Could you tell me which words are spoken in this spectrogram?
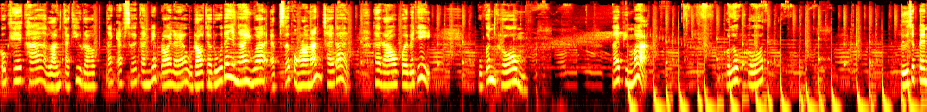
โอเคค่ะ หลังจากที่เราตั้งแอปเซิร์ชกันเรียบร้อยแล้ว เราจะรู้ได้ยังไงว่าแอปเซิร์ชของเรานั้นใช้ได้ ให้เราเปิดไปที่ Google Chrome ได้พิมพ์ว่า Hello Code หรือจะเป็น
